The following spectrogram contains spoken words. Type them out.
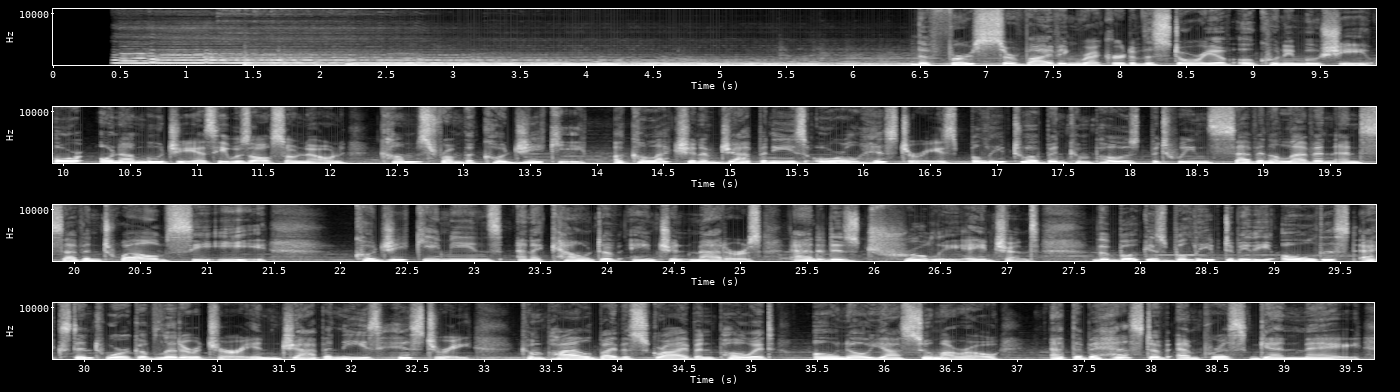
The first surviving record of the story of Okuninushi, or Onamuji as he was also known, comes from the Kojiki, a collection of Japanese oral histories believed to have been composed between 711 and 712 CE. Kojiki means an account of ancient matters, and it is truly ancient. The book is believed to be the oldest extant work of literature in Japanese history, compiled by the scribe and poet Ono Yasumaro at the behest of Empress Genmei.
